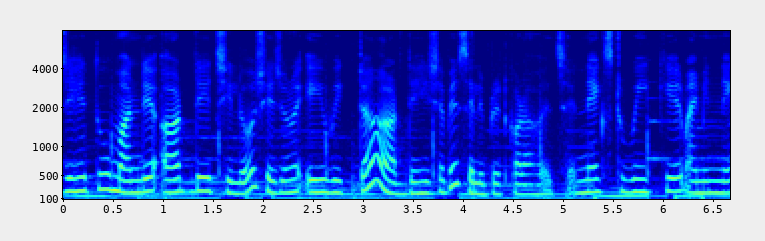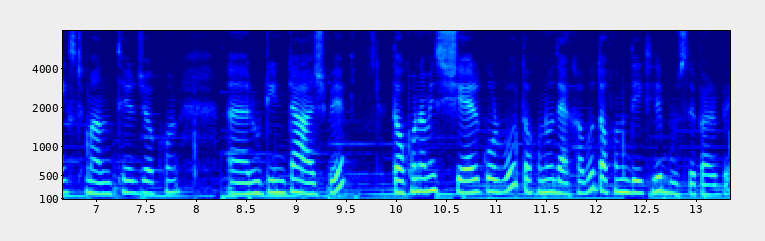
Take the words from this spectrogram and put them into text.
যেহেতু মানডে আর্থ ডে ছিল, সেজন্য এই উইকটা আর্থ ডে হিসেবে সেলিব্রেট করা হয়েছে। নেক্সট উইকের আই মিন নেক্সট মান্থের যখন রুটিনটা আসবে তখন আমি শেয়ার করব, তখনও দেখাবো, তখন দেখলে বুঝতে পারবে।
